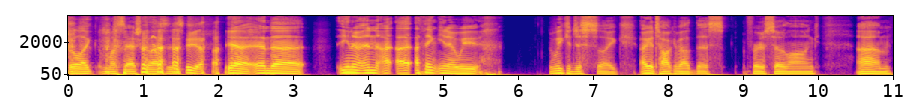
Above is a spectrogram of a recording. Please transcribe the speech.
They're like mustache glasses. yeah. yeah, and uh you know, and I I- I think you know we we could just like I could talk about this for so long, um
